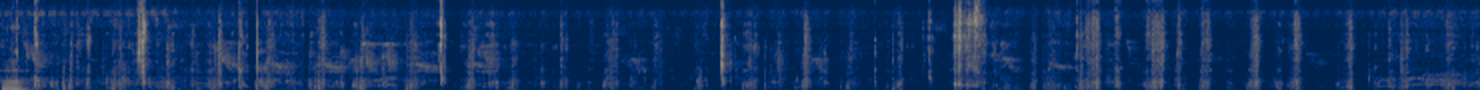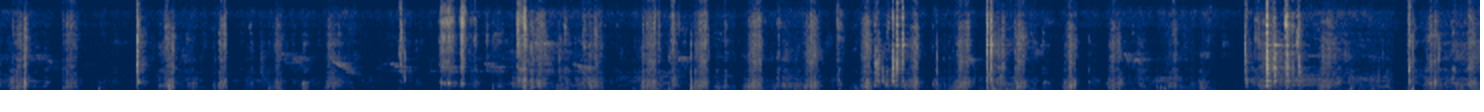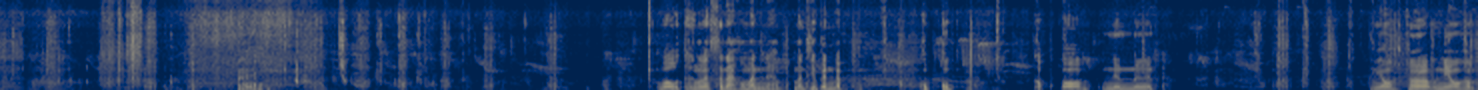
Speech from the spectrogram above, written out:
หือ ว้าถึงลักษณะของมันนะครับ มันสิเป็นแบบกรุบกรุบกรอบกรอบๆเนื้อเนื้อเหนียวครับเหนียวครับ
